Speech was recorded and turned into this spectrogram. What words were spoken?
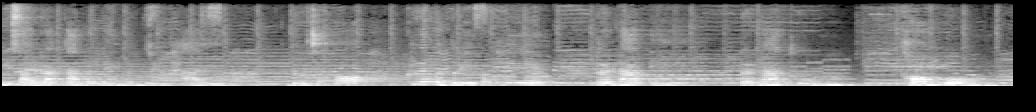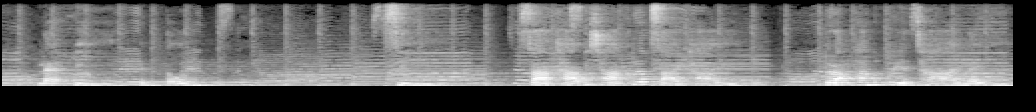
นิสัยรักการบรรเลงดนตรีไทย โดยเฉพาะเครื่องดนตรีประเภท ระนาดเอกระนาดทุ้มท้องวง และปีเป็นต้น 4. สาขาวิชาเครื่องสายไทย รับทั้งนักเรียนชายและหญิง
